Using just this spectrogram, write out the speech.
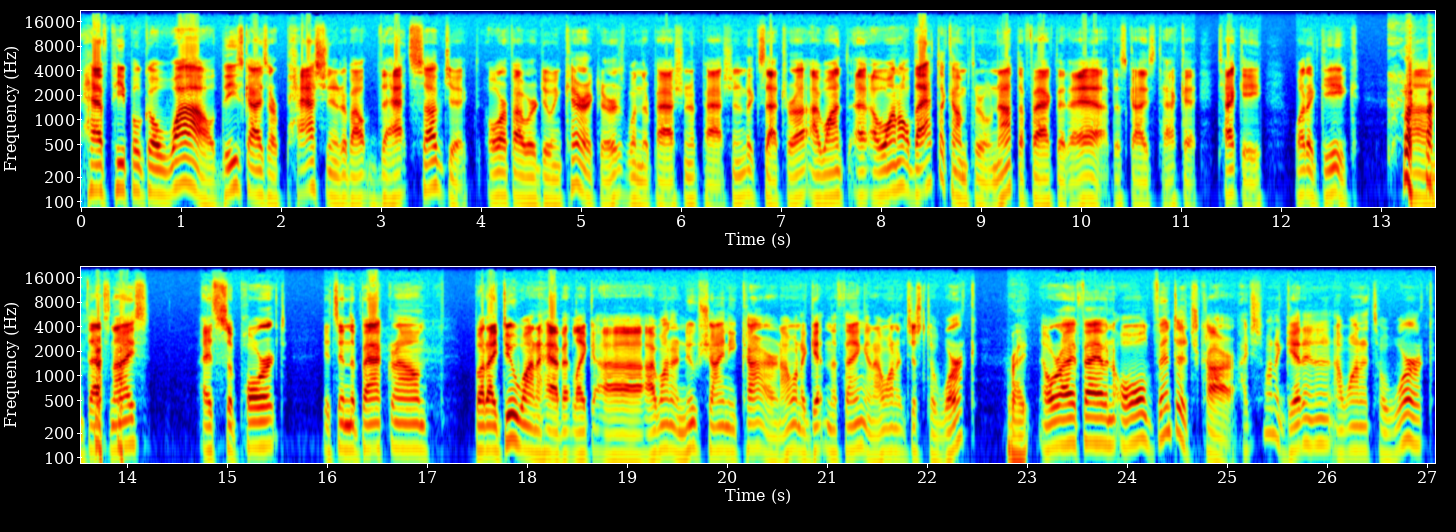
have people go, "Wow, these guys are passionate about that subject." Or if I were doing characters, when they're passionate, passionate, etc. I want I want all that to come through, not the fact that, "Yeah, this guy's tech techie. What a geek." Um, that's nice. It's support. It's in the background, but I do want to have it like uh, I want a new shiny car, and I want to get in the thing, and I want it just to work. Right. Or if I have an old vintage car, I just want to get in it. I want it to work,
